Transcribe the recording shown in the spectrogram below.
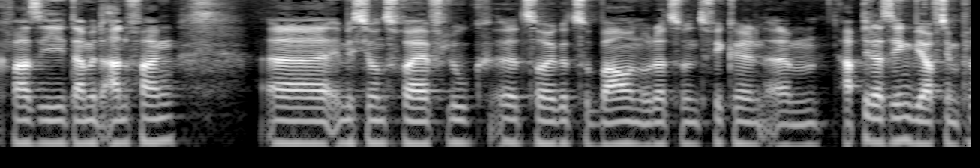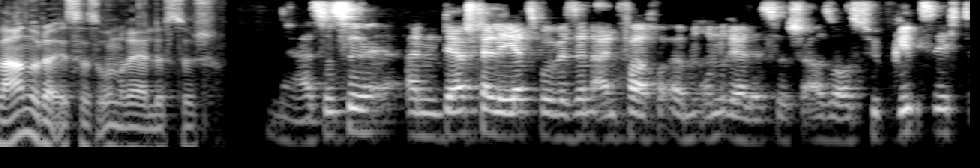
quasi damit anfangen, äh, emissionsfreie Flugzeuge zu bauen oder zu entwickeln. Ähm, habt ihr das irgendwie auf dem Plan oder ist das unrealistisch? Ja, es ist äh, an der Stelle jetzt, wo wir sind, einfach ähm, unrealistisch. Also aus Hybridsicht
